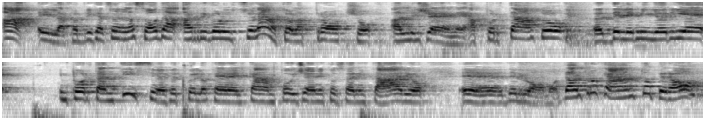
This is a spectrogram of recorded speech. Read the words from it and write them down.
ha, e la fabbricazione della soda ha rivoluzionato l'approccio all'igiene, ha portato eh, delle migliorie importantissime per quello che era il campo igienico-sanitario eh, dell'uomo. D'altro canto però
